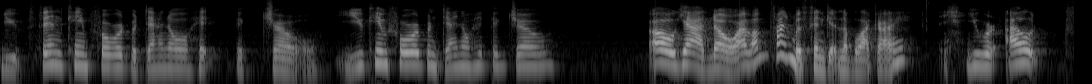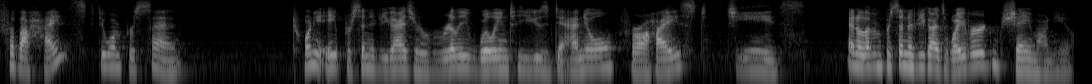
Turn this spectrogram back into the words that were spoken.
You Finn came forward when Daniel hit Big Joe. You came forward when Daniel hit Big Joe? Oh, yeah, no, I'm, I'm fine with Finn getting a black eye. You were out for the heist? 51%. 28% of you guys are really willing to use Daniel for a heist? Jeez and 11% of you guys wavered, shame on you.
